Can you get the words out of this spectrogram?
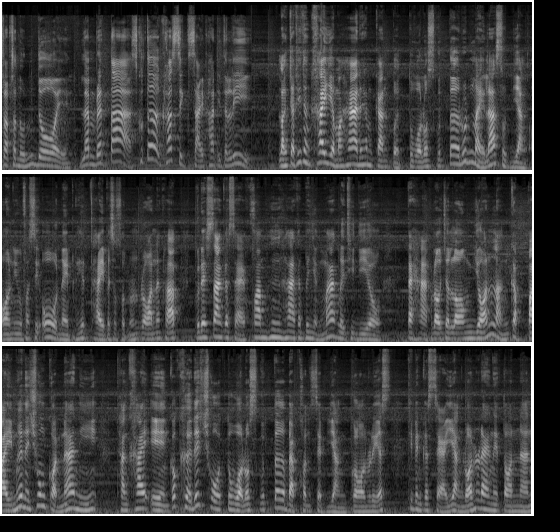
สนับสนุนโดย l a m b r e t t a สกูตเตอร์คลาสสิกสายพันธุ์อิตาลี หลังจากที่ทางค่ายยามาฮ่าได้ทำการเปิดตัวรถสกูตเตอร์รุ่นใหม่ล่าสุดอย่าง All New f a s i o ในประเทศไทยไปสดๆร้อนๆนะครับ ก็ได้สร้างกระแสความฮือฮากันเป็นอย่างมากเลยทีเดียว แต่หากเราจะลองย้อนหลังกลับไปเมื่อในช่วงก่อนหน้านี้ ทางค่ายเองก็เคยได้โชว์ตัวรถสกูตเตอร์แบบคอนเซปต์อย่าง Glorious ที่เป็นกระแสอย่างร้อนแรงในตอนนั้น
